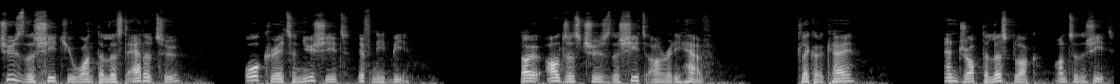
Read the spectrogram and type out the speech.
Choose the sheet you want the list added to, or create a new sheet if need be. Though I'll just choose the sheet I already have. Click OK, and drop the list block onto the sheet.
